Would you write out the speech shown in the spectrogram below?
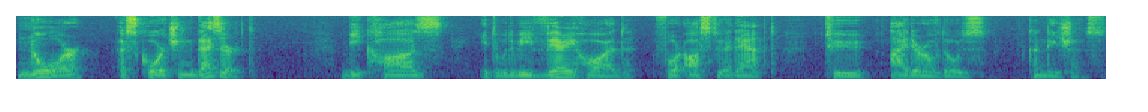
nor a scorching desert, because it would be very hard for us to adapt to either of those conditions.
